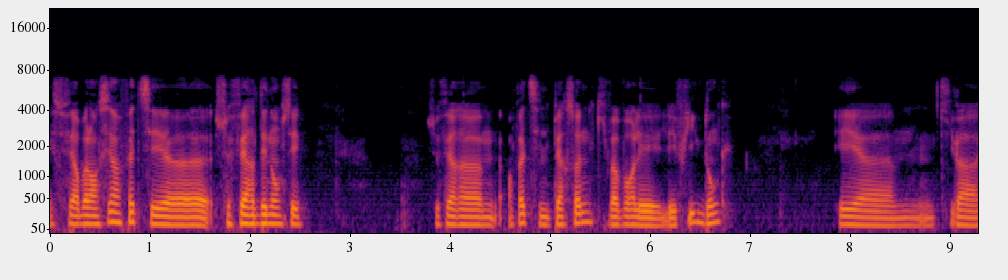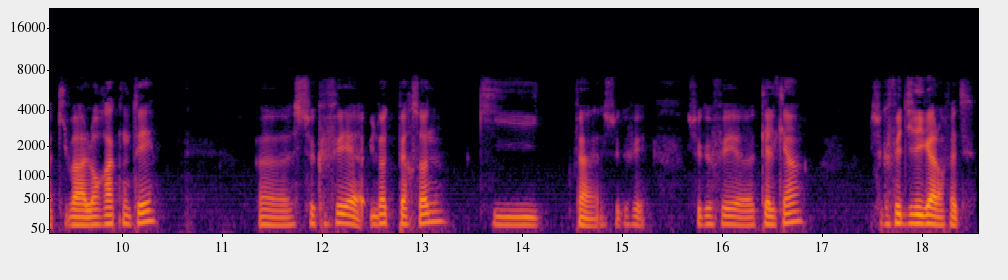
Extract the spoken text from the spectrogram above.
et se faire balancer en fait c'est euh, se faire dénoncer. Se faire euh, en fait c'est une personne qui va voir les, flics donc et euh, qui va, leur raconter ce que fait une autre personne qui, enfin, ce que fait, ce que fait quelqu'un, ce que fait d'illégal en fait,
